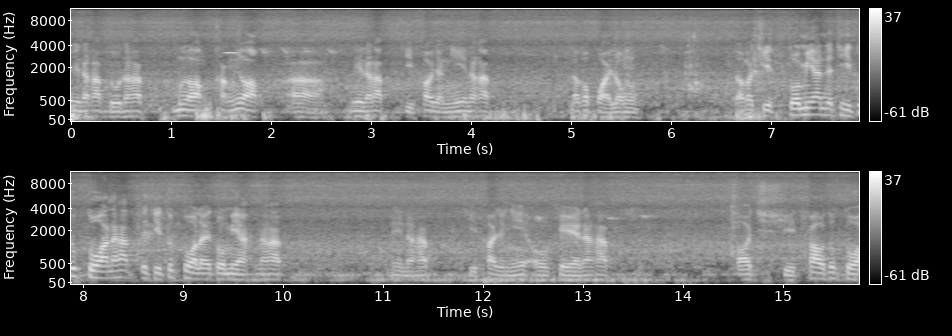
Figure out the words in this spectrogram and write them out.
นี่นะครับดูนะครับมือออกขังนี้ออกอ่านี่นะครับฉีดเข้าอย่างนี้นะครับ แล้วก็ปล่อยลง แล้วก็ฉีดตัวเมียจะฉีดทุกตัวนะครับ จะฉีดทุกตัวเลยตัวเมียนะครับ นี่นะครับ ฉีดเข้าอย่างนี้โอเคนะครับพอฉีดเข้าทุกตัว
